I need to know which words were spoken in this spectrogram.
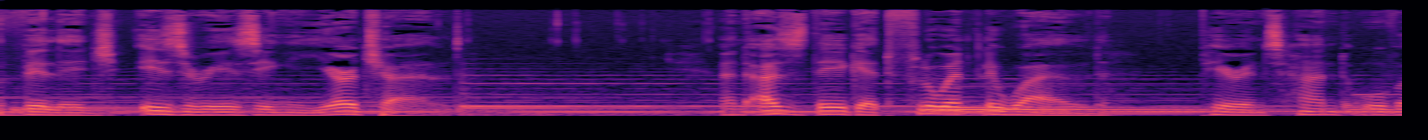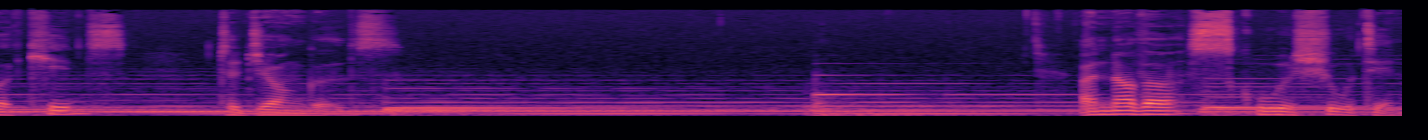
village is raising your child. And as they get fluently wild, parents hand over kids to jungles. Another school shooting.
